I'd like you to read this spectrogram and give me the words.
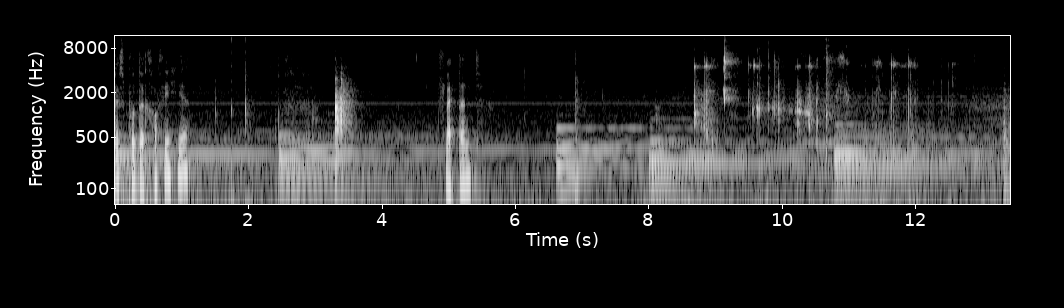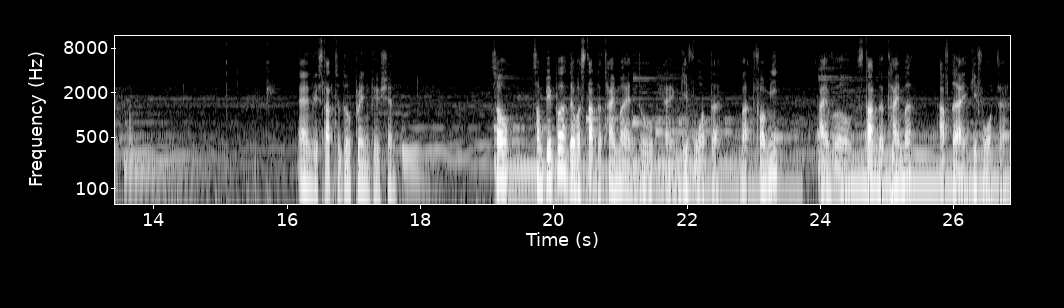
Let's put the coffee here. Flattened. and we start to do pre-infusion. So some people they will start the timer and do and give water, but for me, I will start the timer after I give water,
